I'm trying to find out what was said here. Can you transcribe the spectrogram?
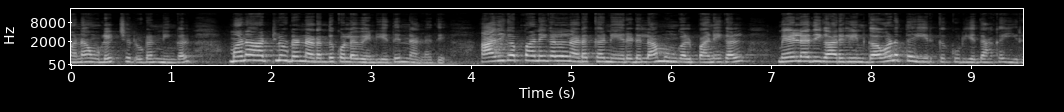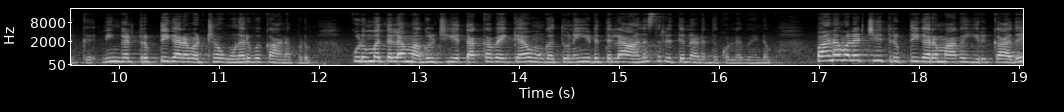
மன உளைச்சலுடன் நீங்கள் மன ஆற்றலுடன் நடந்து கொள்ள வேண்டியது நல்லது. அதிக பணிகள் நடக்க நேரிடலாம். உங்கள் பணிகள் மேலதிகாரிகளின் கவனத்தை ஈர்க்கக்கூடியதாக இருக்குது நீங்கள் திருப்திகரமற்ற உணர்வு காணப்படும். குடும்பத்தில் மகிழ்ச்சியை தக்க வைக்க உங்கள் துணையிடத்தில் அனுசரித்து நடந்து கொள்ள வேண்டும். பண வளர்ச்சி திருப்திகரமாக இருக்காது.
